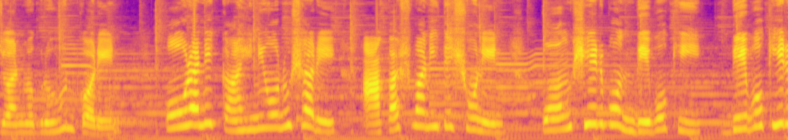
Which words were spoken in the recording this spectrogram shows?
জন্মগ্রহণ করেন। পৌরাণিক কাহিনী অনুসারে আকাশবাণীতে শোনেন, কংসের বোন দেবকী, দেবকীর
